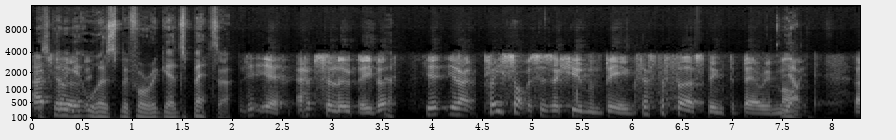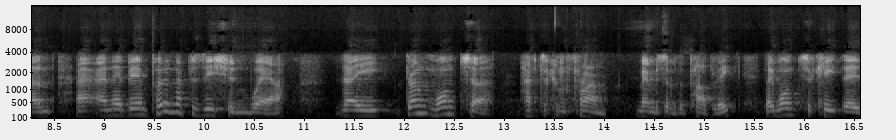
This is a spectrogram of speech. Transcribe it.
it's going to get worse before it gets better. Yeah, absolutely. But you, you, know, police officers are human beings. That's the first thing to bear in mind. Um, and they're being put in a position where they don't want to have to confront members of the public. They want to keep their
